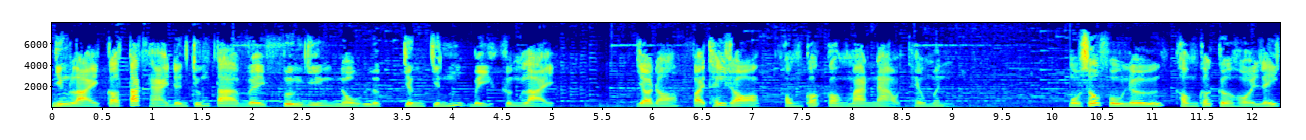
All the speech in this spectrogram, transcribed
nhưng lại có tác hại đến chúng ta về phương diện nỗ lực chân chính bị khựng lại. Do đó, phải thấy rõ không có con ma nào theo mình. Một số phụ nữ không có cơ hội lấy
